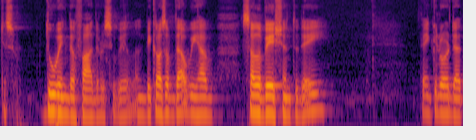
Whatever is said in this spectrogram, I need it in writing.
just doing the Father's will. And because of that, we have salvation today. Thank you, Lord, that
